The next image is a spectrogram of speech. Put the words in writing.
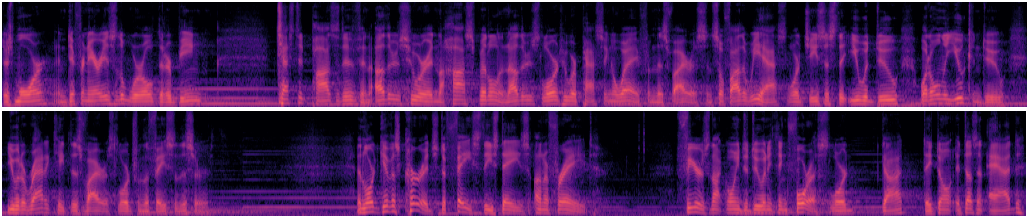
there's more in different areas of the world that are being tested positive, and others who are in the hospital, and others, Lord, who are passing away from this virus. And so, Father, we ask, Lord Jesus, that you would do what only you can do. You would eradicate this virus, Lord, from the face of this earth. And Lord, give us courage to face these days unafraid. Fear is not going to do anything for us, Lord God. They don't, it doesn't add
